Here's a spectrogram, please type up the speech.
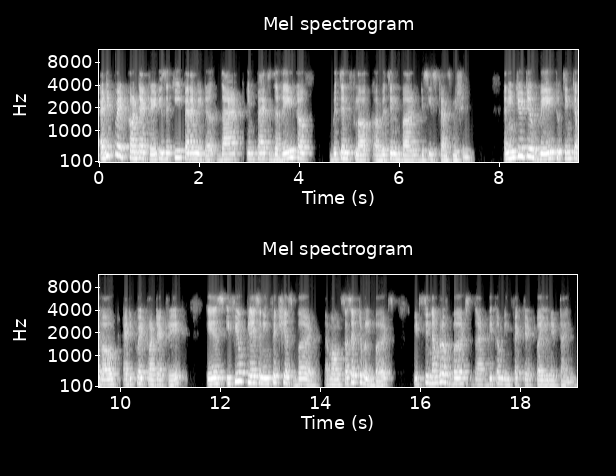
Adequate contact rate is a key parameter that impacts the rate of within flock or within barn disease transmission. An intuitive way to think about adequate contact rate is if you place an infectious bird among susceptible birds, it's the number of birds that become infected per unit time.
